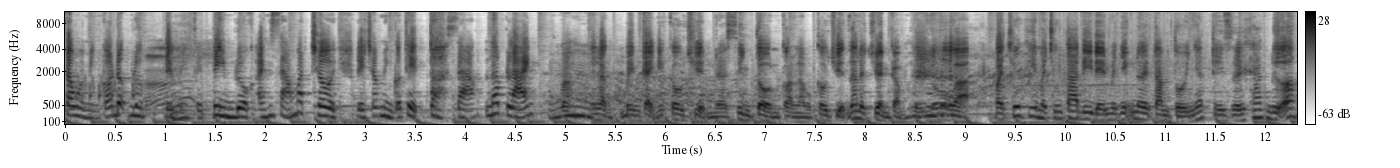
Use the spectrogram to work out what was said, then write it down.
xong rồi mình có động lực để mình phải tìm được ánh sáng mặt trời để cho mình có thể tỏa sáng lấp lánh. Vâng, Ừ. thế là bên cạnh cái câu chuyện à, sinh tồn còn là một câu chuyện rất là truyền cảm hứng đúng không ạ? Và trước khi mà chúng ta đi đến với những nơi tăm tối nhất thế giới khác nữa,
